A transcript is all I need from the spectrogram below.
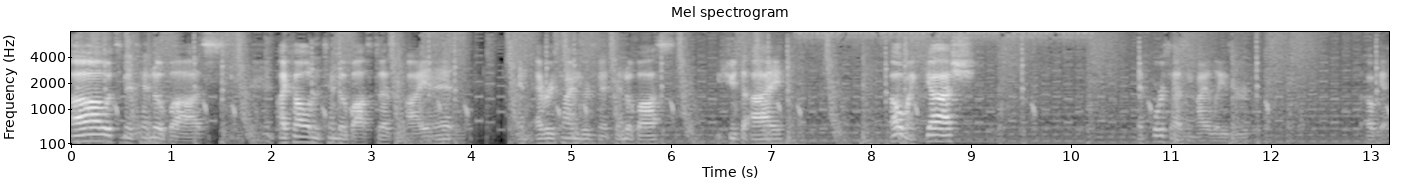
Oh, it's a Nintendo boss. I call it Nintendo boss because it has an eye in it. And every time there's a Nintendo boss, you shoot the eye. Oh my gosh! Of course it has an eye laser. Okay.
